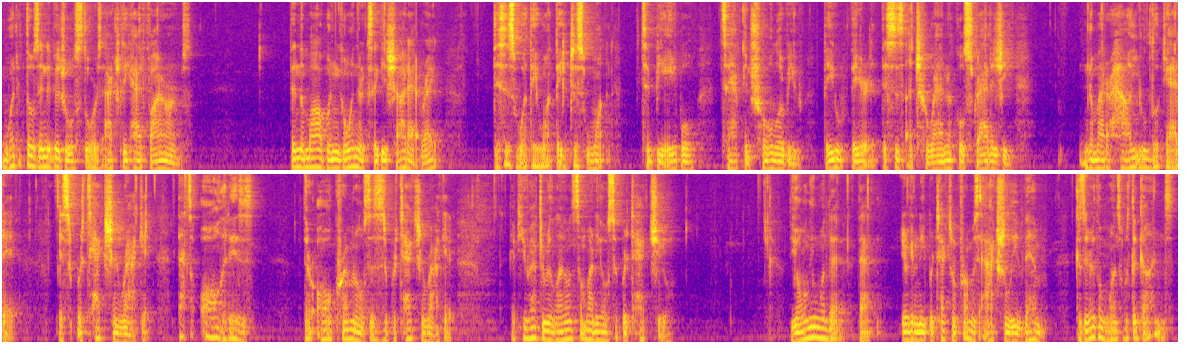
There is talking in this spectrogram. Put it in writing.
What if those individual stores actually had firearms? Then the mob wouldn't go in there because they get shot at, right? This is what they want. They just want to be able to have control over you. They they this is a tyrannical strategy. No matter how you look at it, it's a protection racket. That's all it is. They're all criminals. This is a protection racket if you have to rely on somebody else to protect you, the only one that, that you're going to need protection from is actually them because they're the ones with the guns.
